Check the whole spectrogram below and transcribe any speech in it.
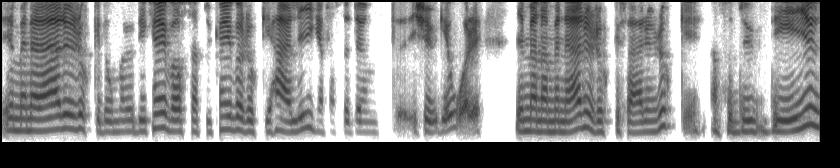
jag menar, är du rookiedomare, och det kan ju vara så att du kan ju vara rookie i härligan fast du är dömt i 20 år. Jag menar, men är du rookie så är du en rookie. Alltså, du, det är ju,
